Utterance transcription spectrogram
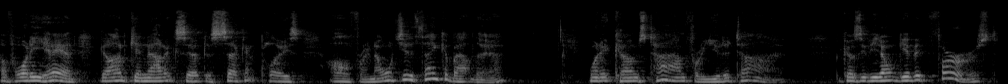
of what he had. God cannot accept a second place offering. I want you to think about that when it comes time for you to tithe. Because if you don't give it first,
